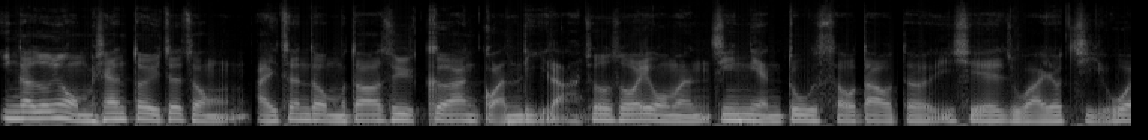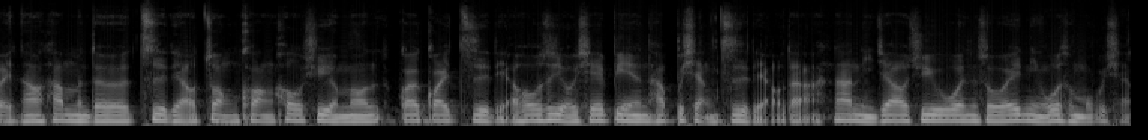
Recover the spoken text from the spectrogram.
应该说，因为我们现在对于这种癌症的，我们都要去个案管理啦。就是说，诶我们今年度收到的一些乳癌有几位，然后他们的治疗状况，后续有没有乖乖治疗，或者是有些病人他不想治疗。疗的、啊，那你就要去问说，哎，你为什么不想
